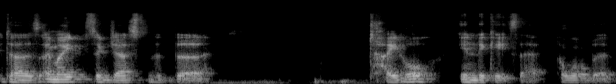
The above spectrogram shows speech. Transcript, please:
It does. I might suggest that the title indicates that a little bit.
